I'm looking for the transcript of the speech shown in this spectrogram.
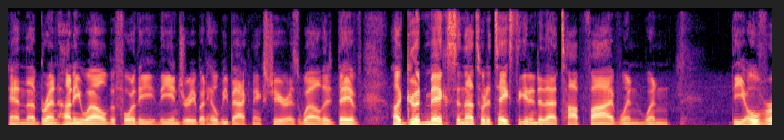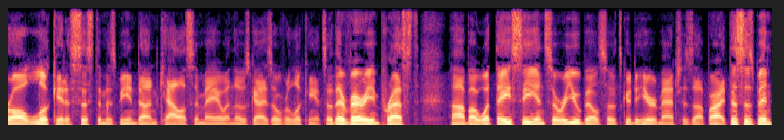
and uh, Brent Honeywell before the, the injury, but he'll be back next year as well. They, they have a good mix, and that's what it takes to get into that top five when when the overall look at a system is being done. Callis and Mayo and those guys overlooking it, so they're very impressed uh, by what they see, and so are you, Bill. So it's good to hear it matches up. All right, this has been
